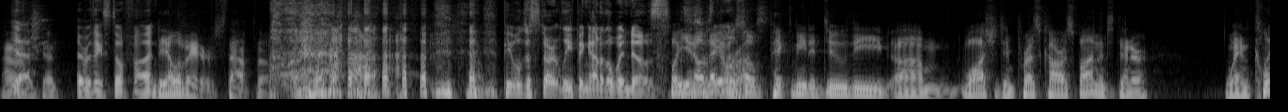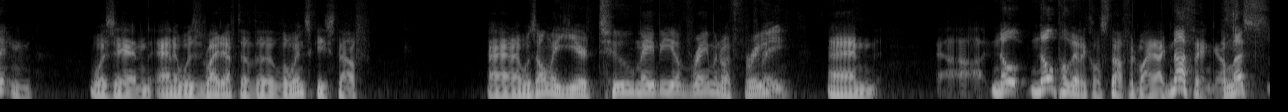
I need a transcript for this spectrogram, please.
fine. Yeah, right, good. everything's still fine. The elevator stopped though. People just start leaping out of the windows. But you know, they gonna also cross. picked me to do the um, Washington press correspondence dinner when Clinton was in, and it was right after the Lewinsky stuff. And it was only year two, maybe, of Raymond or three, Three. and uh, no, no political stuff in my act, nothing, unless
